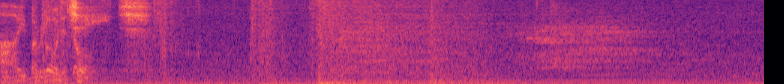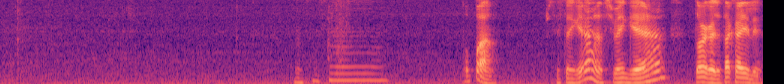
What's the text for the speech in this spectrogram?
I bring change. Opa! Vocês estão em guerra? Se estiver em guerra, Torgard, ataca ele.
